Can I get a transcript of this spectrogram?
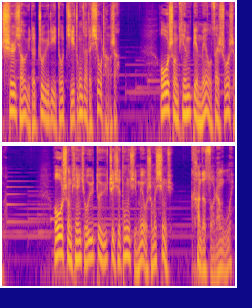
池小雨的注意力都集中在了秀场上，欧胜天便没有再说什么。欧胜天由于对于这些东西没有什么兴趣，看得索然无味，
